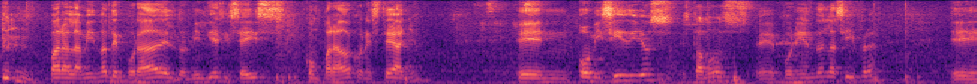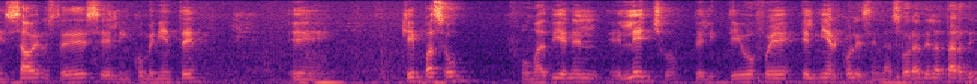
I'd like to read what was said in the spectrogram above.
para la misma temporada del 2016 comparado con este año. En homicidios estamos eh, poniendo en la cifra. Eh, Saben ustedes el inconveniente eh, que pasó o más bien el, hecho delictivo fue el miércoles en las horas de la tarde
